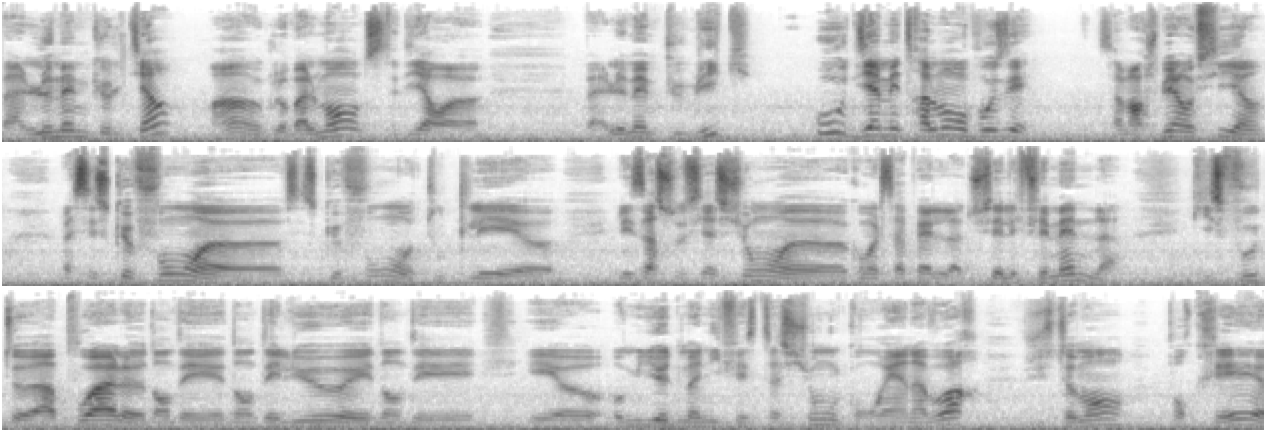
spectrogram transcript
bah, le même que le tien, hein, globalement, c'est-à-dire euh, bah, le même public, ou diamétralement opposé. Ça marche bien aussi. Hein. Bah, c'est ce que font, euh, c'est ce que font toutes les euh, les associations, comment elles s'appellent là Tu sais les fémènes là, qui se foutent à poil dans des dans des lieux et dans des et au milieu de manifestations qui ont rien à voir, justement pour créer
